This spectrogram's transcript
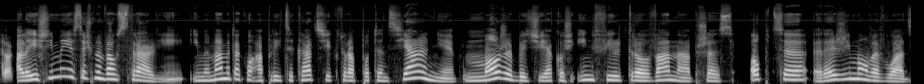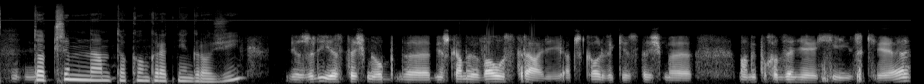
Tak. Ale jeśli my jesteśmy w Australii i my mamy taką aplikację, która potencjalnie może być jakoś infiltrowana przez obce reżimowe władze, mhm. to czym nam to konkretnie grozi? Jeżeli jesteśmy, e, mieszkamy w Australii, aczkolwiek jesteśmy, mamy pochodzenie chińskie,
